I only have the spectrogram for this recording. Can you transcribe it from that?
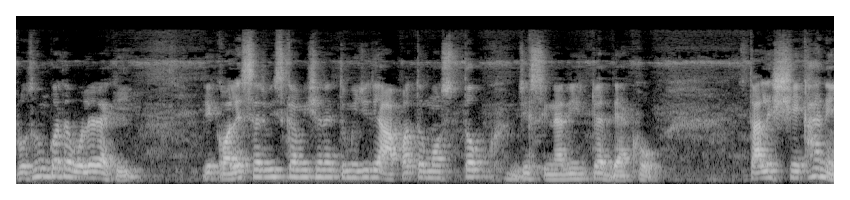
প্রথম কথা বলে রাখি যে কলেজ সার্ভিস কমিশনে তুমি যদি আপাতমস্তক যে সিনারিটা দেখো, তাহলে সেখানে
